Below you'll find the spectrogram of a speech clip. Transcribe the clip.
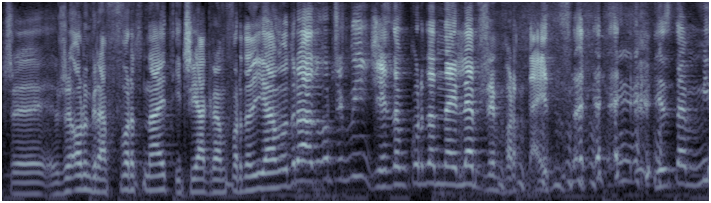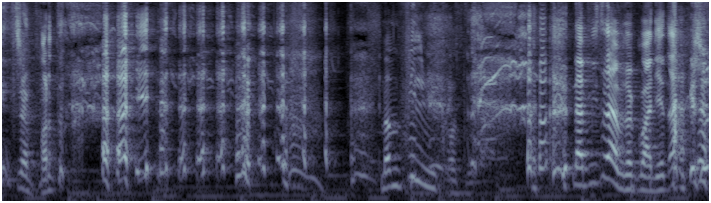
czy, że on gra w Fortnite i czy ja gram w Fortnite. I ja mam od razu, oczywiście, jestem kurde najlepszy w Fortnite. jestem mistrzem Fortnite. Mam filmik o tym. Napisałem dokładnie, tak, że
